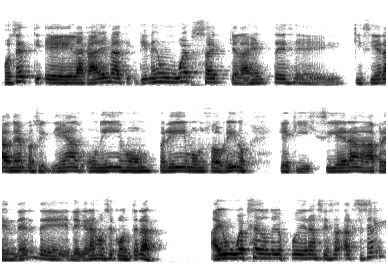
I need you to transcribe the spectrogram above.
José, eh, la academia, tienes un website que la gente eh, quisiera, por ejemplo, si tienes un hijo, un primo, un sobrino que quisieran aprender de, de gran José Contreras, ¿hay un website donde ellos pudieran acceder?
